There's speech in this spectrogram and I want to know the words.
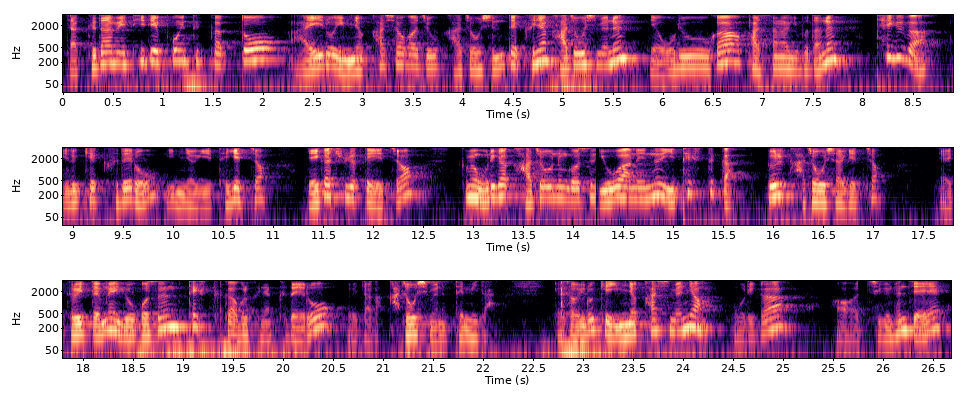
자 그 다음에 td의 포인트 값도 i로 입력하셔 가지고 가져오시는데 그냥 가져오시면은 예, 오류가 발생하기보다는 태그가 이렇게 그대로 입력이 되겠죠? 얘가 출력되겠죠? 그러면 우리가 가져오는 것은 이 안에 있는 이 텍스트 값을 가져오셔야겠죠? 예, 그렇기 때문에 이것은 텍스트 값을 그냥 그대로 여기다가 가져오시면 됩니다. 그래서 이렇게 입력하시면요 우리가 어, 지금 현재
